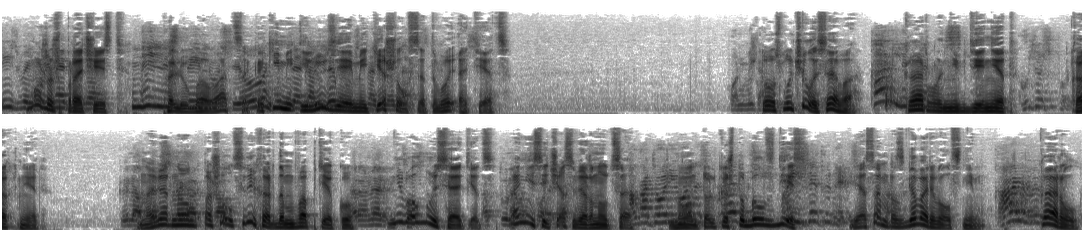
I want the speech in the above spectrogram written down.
Можешь прочесть, полюбоваться, какими иллюзиями тешился твой отец. Что случилось, Эва? Карла нигде нет. Как нет? Наверное, он пошел с Рихардом в аптеку. Не волнуйся, отец, они сейчас вернутся. Но он только что был здесь. Я сам разговаривал с ним. Карл.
